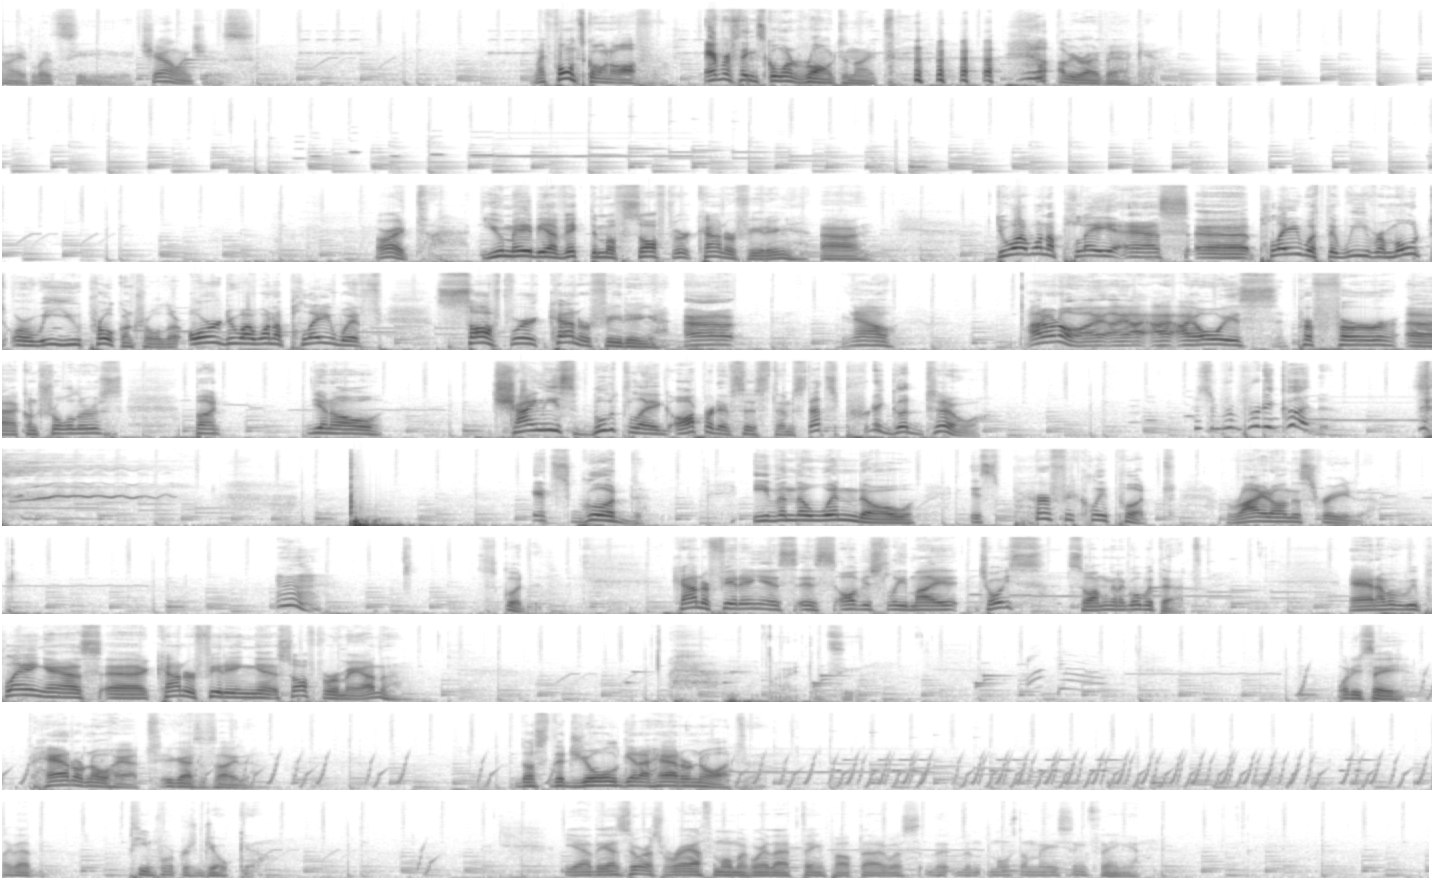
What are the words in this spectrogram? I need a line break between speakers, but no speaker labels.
Alright, let's see. Challenges. My phone's going off. Everything's going wrong tonight. I'll be right back. Alright, you may be a victim of software counterfeiting. Uh, do I want to play as, uh, play with the Wii Remote or Wii U Pro Controller? Or do I want to play with software counterfeiting? Uh, now, I don't know, I, I, I, always prefer, uh, controllers, but, you know, Chinese bootleg operative systems, that's pretty good too. It's pretty good. It's good. Even the window is perfectly put right on the screen. Mmm. It's good. Counterfeiting is, is obviously my choice, so I'm gonna go with that. And I will be playing as a counterfeiting software man. Alright, let's see. What do you say? Hat or no hat? You guys decide. Does the Joel get a hat or not? Like that Team Fortress joke. Yeah, the Asura's Wrath moment where that thing popped out was the, the most amazing thing.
